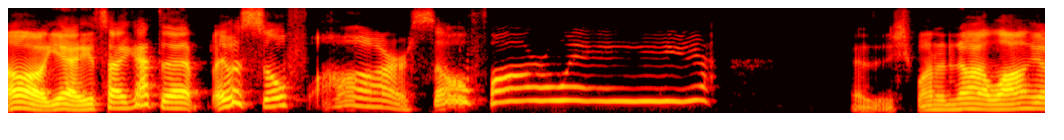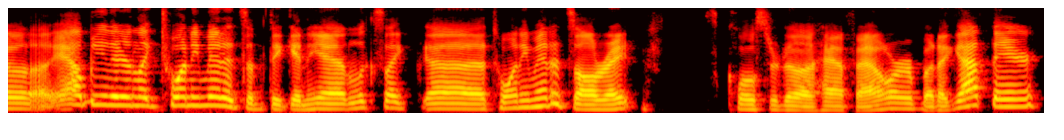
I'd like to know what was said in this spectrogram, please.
Oh yeah, it's I got the. It was so far, so far away. She wanted to know how long. it Yeah, I'll be there in like 20 minutes. I'm thinking, yeah, it looks like uh 20 minutes, all right. It's closer to a half hour, but I got there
